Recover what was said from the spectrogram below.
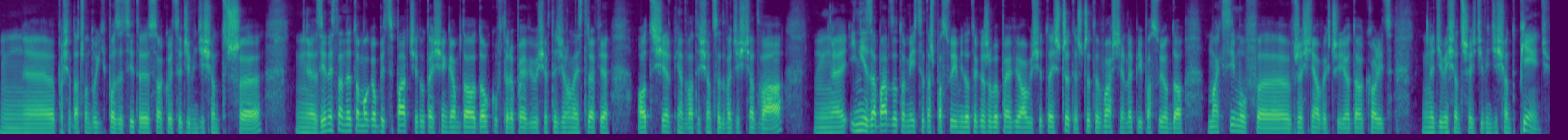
mm, e, posiadaczom długich pozycji, to jest okolice 93. Z jednej strony to mogło być wsparcie, tutaj sięgam do dołków, które pojawiły się w tej zielonej strefie od sierpnia 2022 i nie za bardzo to miejsce też pasuje mi do tego, żeby pojawiały się tutaj szczyty. Szczyty właśnie lepiej pasują do maksimów e, wrześniowych, czyli do okolic 96-95.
